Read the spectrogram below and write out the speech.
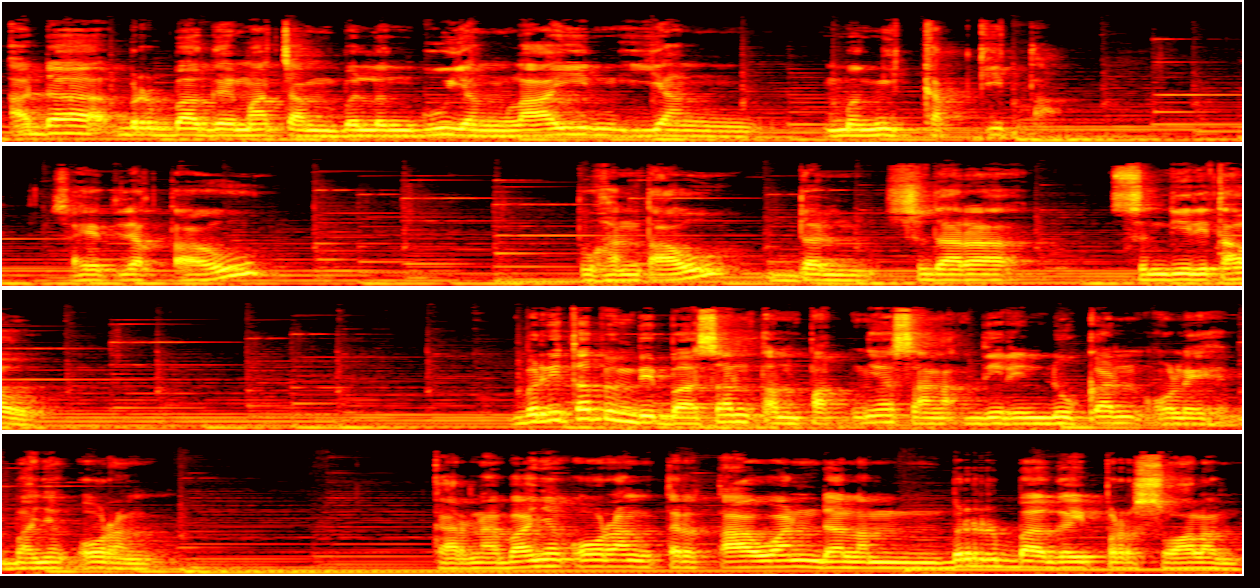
ada berbagai macam belenggu yang lain yang mengikat kita. Saya tidak tahu, Tuhan tahu, dan saudara sendiri tahu. Berita pembebasan tampaknya sangat dirindukan oleh banyak orang, karena banyak orang tertawan dalam berbagai persoalan.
